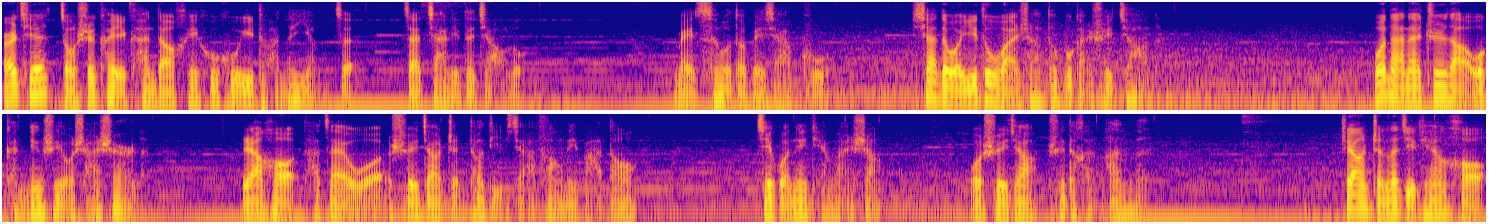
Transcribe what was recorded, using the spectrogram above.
而且总是可以看到黑乎乎一团的影子。在家里的角落，每次我都被吓哭，吓得我一度晚上都不敢睡觉了。我奶奶知道我肯定是有啥事儿了，然后她在我睡觉枕头底下放了一把刀，结果那天晚上，我睡觉睡得很安稳。这样枕了几天后，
